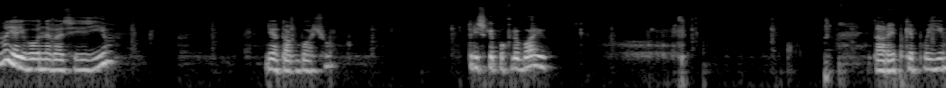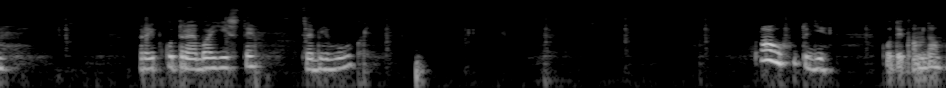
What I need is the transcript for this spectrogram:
Ну, я його не весь з'їм. Я так бачу. Трішки похлюбаю. Та рибки поїм. Рибку треба їсти. Це білок. Ау, тоді котикам дам.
